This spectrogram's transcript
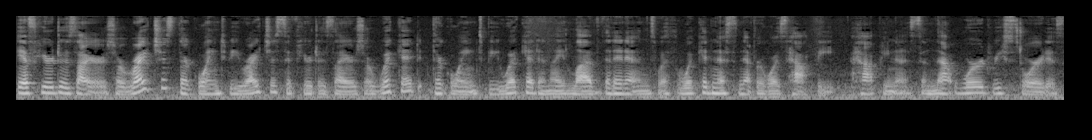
if your desires are righteous, they're going to be righteous. If your desires are wicked, they're going to be wicked. And I love that it ends with wickedness never was happy happiness. And that word restored is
